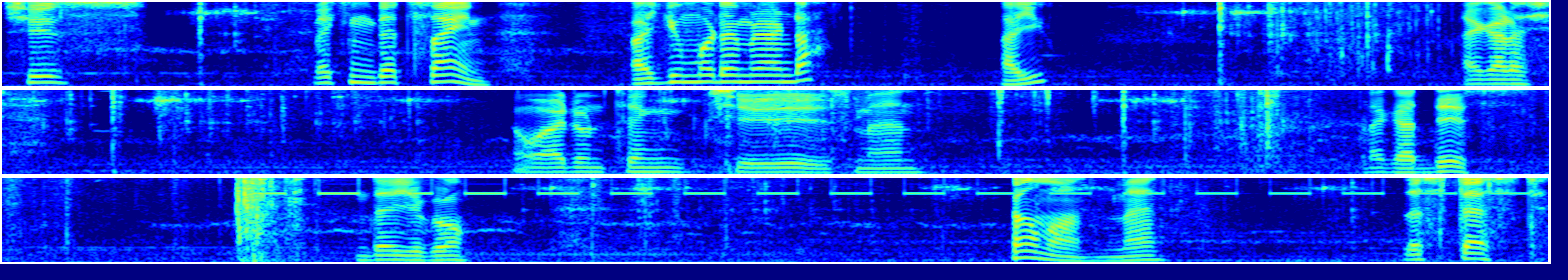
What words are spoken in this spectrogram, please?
She's making that sign. Are you Mother Miranda? Are you? I gotta. No, I don't think she is, man. But I got this. There you go. Come on, man. Let's test.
